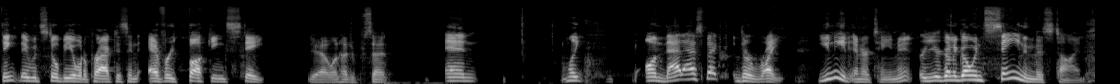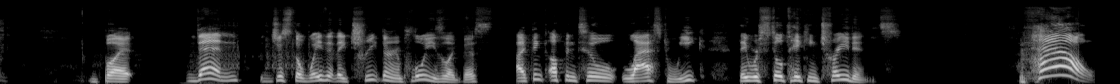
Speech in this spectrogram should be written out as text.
think they would still be able to practice in every fucking state. Yeah, one hundred percent. And like on that aspect, they're right. You need entertainment, or you're going to go insane in this time. But then, just the way that they treat their employees like this, I think up until last week, they were still taking trade-ins. How?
